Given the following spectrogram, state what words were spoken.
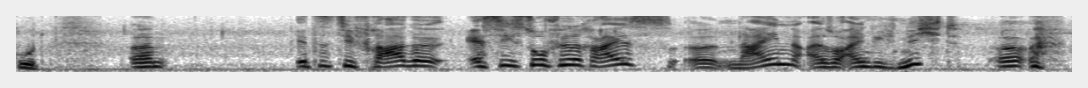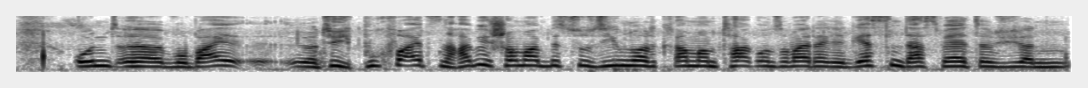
Gut. Ähm, Jetzt ist die Frage, esse ich so viel Reis? Äh, nein, also eigentlich nicht. Äh, und äh, wobei, äh, natürlich Buchweizen habe ich schon mal bis zu 700 Gramm am Tag und so weiter gegessen. Das wäre natürlich dann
